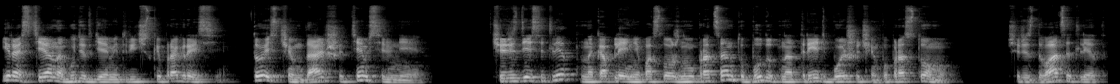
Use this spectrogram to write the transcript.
И расти она будет в геометрической прогрессии. То есть чем дальше, тем сильнее. Через 10 лет накопления по сложному проценту будут на треть больше, чем по простому. Через 20 лет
